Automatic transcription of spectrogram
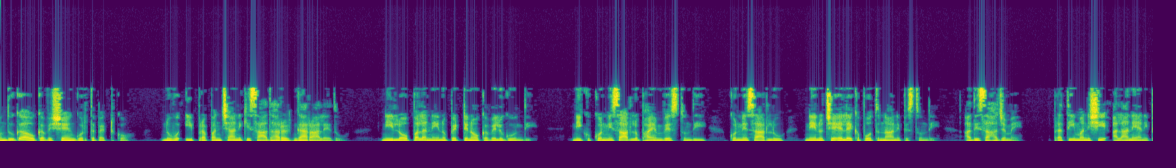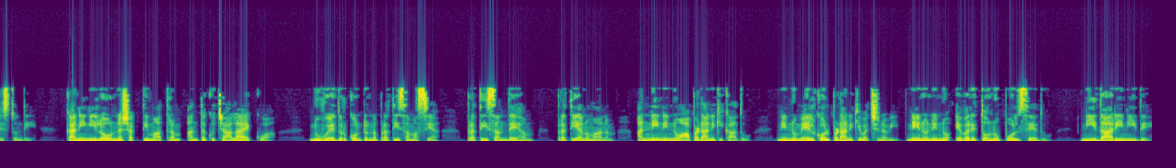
ముందుగా ఒక విషయం గుర్తుపెట్టుకో. నువ్వు ఈ ప్రపంచానికి సాధారణంగా రాలేదు. నీ లోపల నేను పెట్టిన ఒక వెలుగు ఉంది. నీకు కొన్నిసార్లు భయం వేస్తుంది కొన్నిసార్లు నేను చేయలేకపోతున్నా అనిపిస్తుంది. అది సహజమే. ప్రతి మనిషి అలానే అనిపిస్తుంది. కాని నీలో ఉన్న శక్తి మాత్రం అంతకు చాలా ఎక్కువ. నువ్వు ఎదుర్కొంటున్న ప్రతి సమస్య ప్రతి సందేహం ప్రతి అనుమానం అన్నీ నిన్ను ఆపడానికి కాదు నిన్ను మేల్కొల్పడానికి వచ్చినవి. నేను నిన్ను ఎవరితోనూ పోల్సేదు. నీ దారి నీదే.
